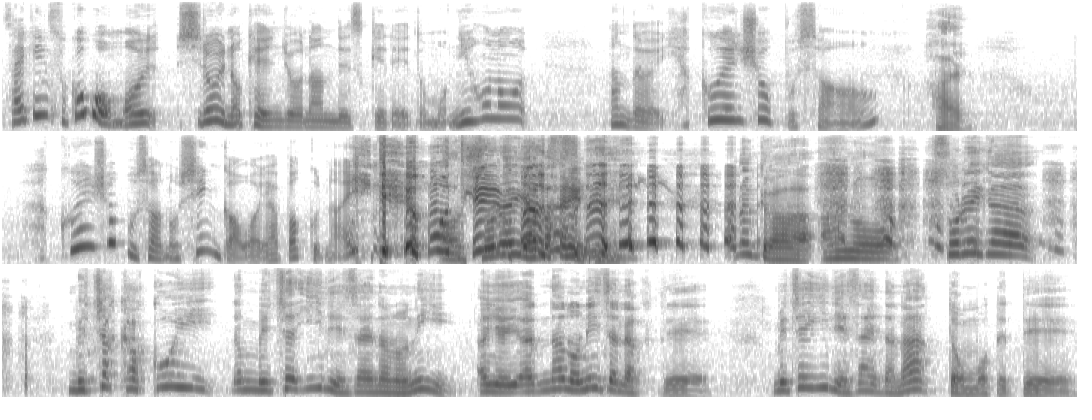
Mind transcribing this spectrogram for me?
最近すごく面白いの現状なんですけれども日本のなんだ100円ショップさん？はい。100円ショップさんの進化はやばくない？って思っていあそれますやばいねなんかあのそれがめっちゃかっこいいめっちゃいいデザインなのにあいやいやなのにじゃなくてめっちゃいいデザインだなって思ってて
